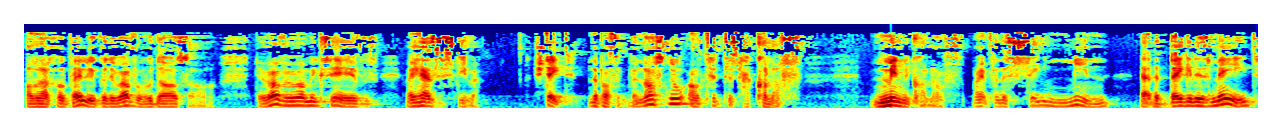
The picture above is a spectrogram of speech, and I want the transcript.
Om lachol tell you, because the Rava who also, the Rava Romik Sev, he has a stira. State, in the Prophet, v'nosnu al tzitzis hakonof. Min konof, right? From the same min that the beggar is made,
